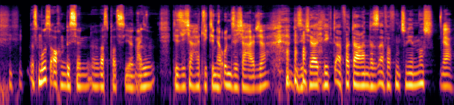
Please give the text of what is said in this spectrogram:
es muss auch ein bisschen äh, was passieren. Also Die Sicherheit liegt in der Unsicherheit, ja? Die Sicherheit liegt einfach daran, dass es einfach funktionieren muss. Ja.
